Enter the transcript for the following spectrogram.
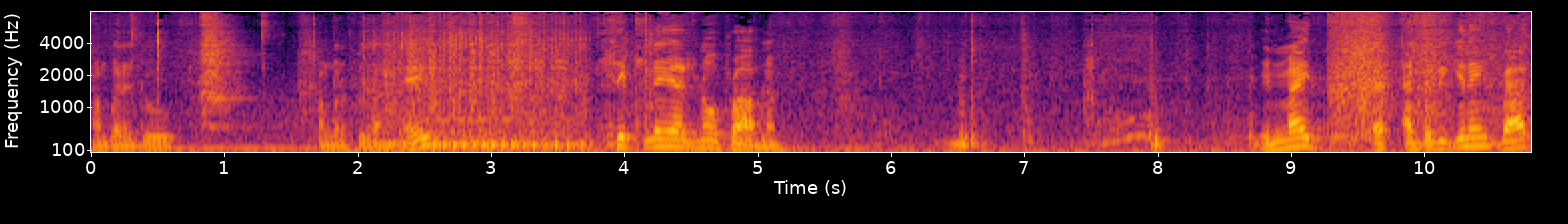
I'm gonna do, I'm gonna put on eight. Six layers, no problem. It might, uh, at the beginning, but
